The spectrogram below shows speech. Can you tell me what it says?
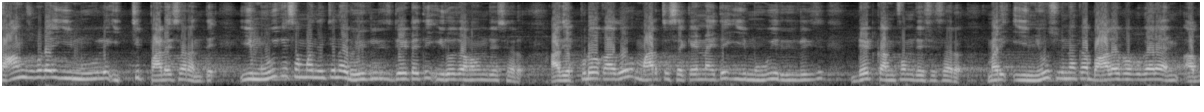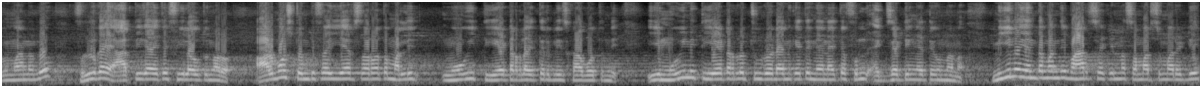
సాంగ్స్ కూడా ఈ మూవీలో ఇచ్చి పాడేశారు అంతే. ఈ మూవీకి సంబంధించిన రిలీజ్ డేట్ అయితే ఈరోజు అనౌన్స్ చేశారు. అది ఎప్పుడో కాదు మార్చి సెకండ్ అయితే ఈ మూవీ రిలీజ్ డేట్ కన్ఫర్మ్ చేసేసారు మరి ఈ న్యూస్ విన్నాక బాలయ్య బాబు గారి అభిమానులు ఫుల్గా హ్యాపీగా అయితే ఫీల్ అవుతున్నారు. ఆల్మోస్ట్ ట్వంటీ ఫైవ్ ఇయర్స్ తర్వాత మళ్ళీ మూవీ థియేటర్లో అయితే రిలీజ్ కాబోతుంది. ఈ మూవీని థియేటర్లో చూడడానికి అయితే నేనైతే ఫుల్ ఎగ్జైటింగ్ అయితే ఉన్నాను. మీలో ఎంతమంది మార్చ్ సెకండ్ సమర్ సుమారెడ్డి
